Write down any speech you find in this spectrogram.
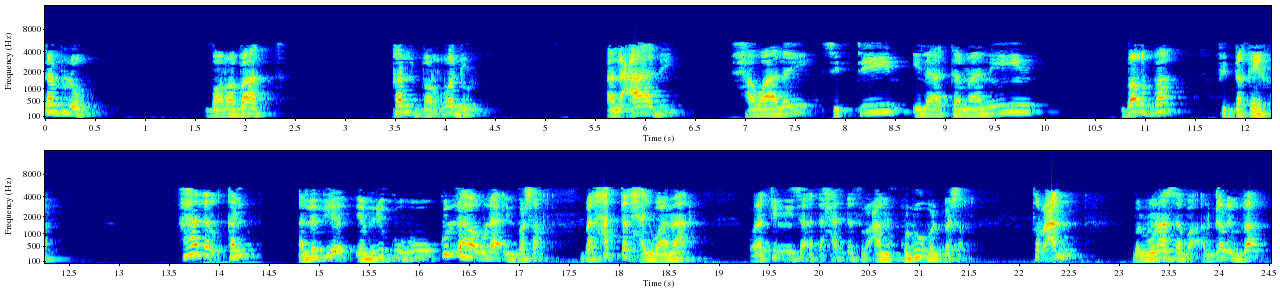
تبلغ ضربات قلب الرجل العادي حوالي 60 إلى 80 ضربة في الدقيقة. هذا القلب الذي يملكه كل هؤلاء البشر بل حتى الحيوانات ولكني سأتحدث عن قلوب البشر. طبعا بالمناسبة القلب ده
